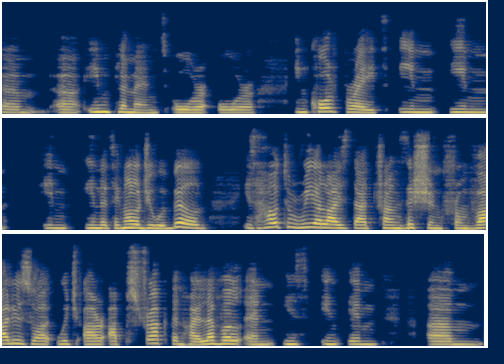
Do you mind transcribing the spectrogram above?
um, uh, implement or or incorporate in in in in the technology we build, is how to realize that transition from values which are abstract and high level and is in, in um,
